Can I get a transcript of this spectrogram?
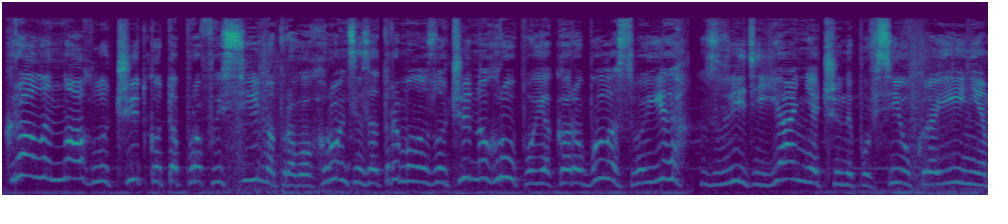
Крали нагло, чітко та професійно. Правоохоронці затримали злочинну групу, яка робила свої злі діяння чи не по всій Україні.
